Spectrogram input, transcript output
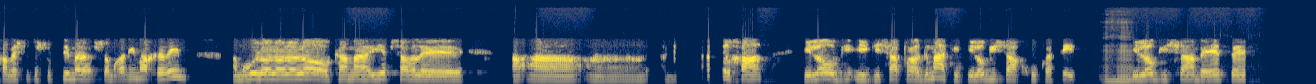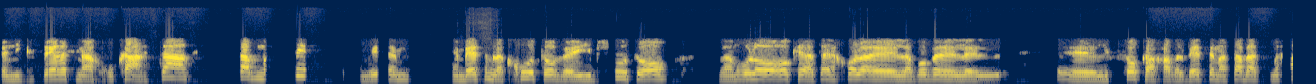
חמשת השופטים השמרנים האחרים, אמרו לו, לא, לא, לא, כמה אי אפשר ל... הגישה שלך היא לא, היא גישה פרגמטית, היא לא גישה חוקתית, mm-hmm. היא לא גישה בעצם שנגזרת מהחוקה. אתה עכשיו מפסיד, הם, הם בעצם לקחו אותו וייבשו אותו ואמרו לו, אוקיי, אתה יכול אה, לבוא ולפסוק אה, ככה, אבל בעצם אתה בעצמך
